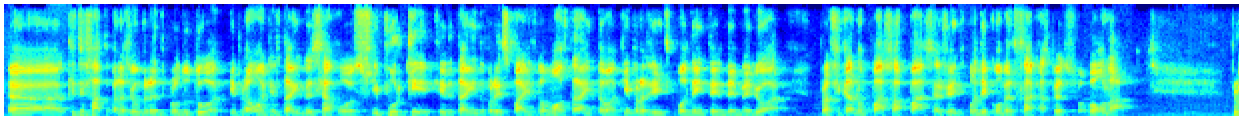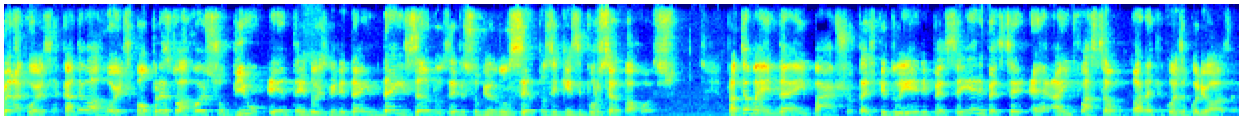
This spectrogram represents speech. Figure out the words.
Uh, que de fato o Brasil é um grande produtor e para onde está indo esse arroz e por que, que ele está indo para esse país. Vamos mostrar então aqui para a gente poder entender melhor, para ficar no passo a passo e a gente poder conversar com as pessoas. Vamos lá. Primeira coisa, cadê o arroz? Bom, o preço do arroz subiu entre 2010 e 10 anos, ele subiu 215% o arroz. Para ter uma ideia, embaixo está escrito INPC. INPC é a inflação. Olha que coisa curiosa.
